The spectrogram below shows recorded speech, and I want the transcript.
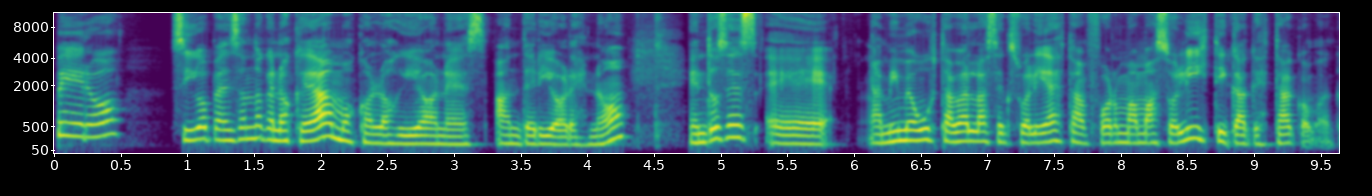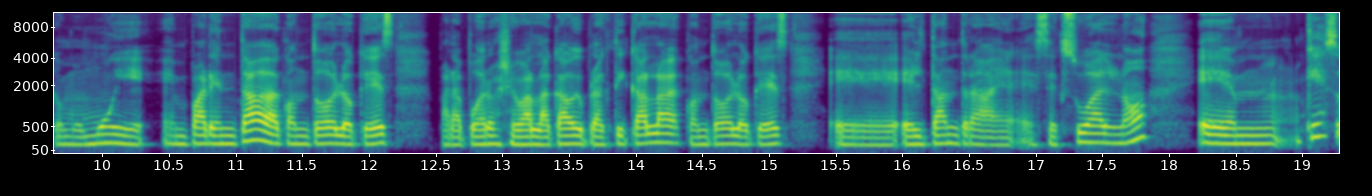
pero sigo pensando que nos quedamos con los guiones anteriores, ¿no? Entonces, eh, a mí me gusta ver la sexualidad de esta forma más holística, que está como, como, muy emparentada con todo lo que es, para poder llevarla a cabo y practicarla, con todo lo que es eh, el tantra eh, sexual, ¿no? Em, que es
